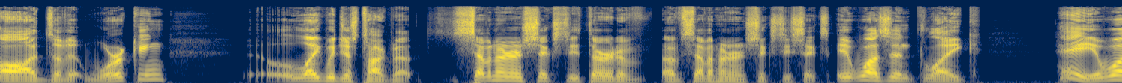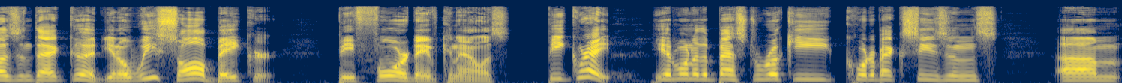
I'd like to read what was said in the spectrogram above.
odds of it working. Like we just talked about, 763rd of, of 766. It wasn't like, hey, it wasn't that good. You know, we saw Baker before Dave Canales be great. He had one of the best rookie quarterback seasons um,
